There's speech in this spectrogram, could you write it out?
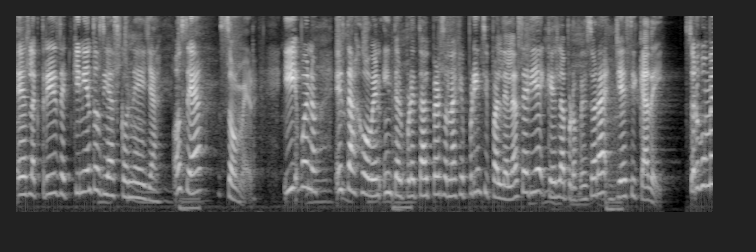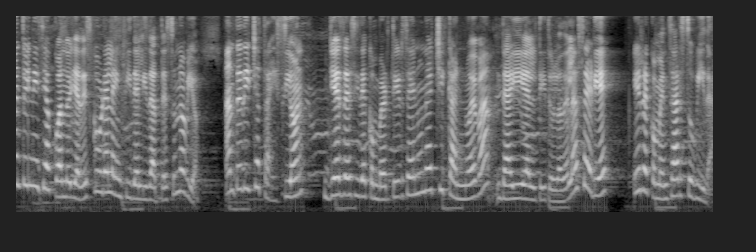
es la actriz de 500 días con ella, o sea, Summer. Y bueno, esta joven interpreta al personaje principal de la serie, que es la profesora Jessica Day. Su argumento inicia cuando ella descubre la infidelidad de su novio. Ante dicha traición, Jess decide convertirse en una chica nueva, de ahí el título de la serie, y recomenzar su vida.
